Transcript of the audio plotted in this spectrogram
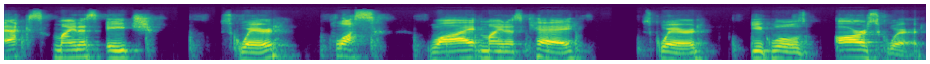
x minus h squared plus y minus k squared equals r squared,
